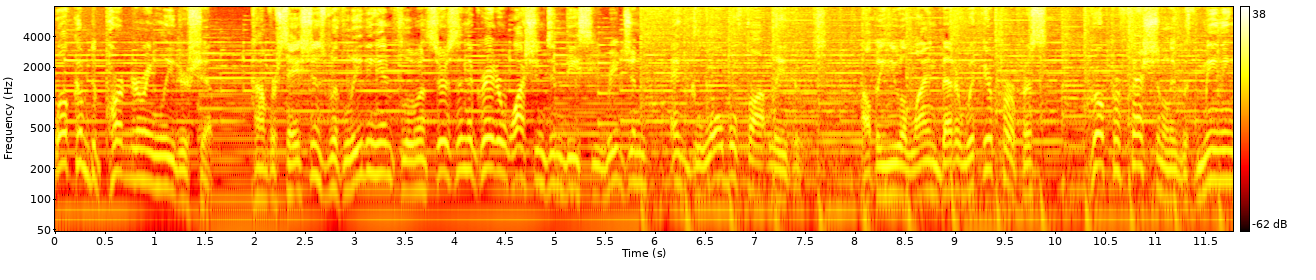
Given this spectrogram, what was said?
Welcome to Partnering Leadership, conversations with leading influencers in the greater Washington, D.C. region and global thought leaders, helping you align better with your purpose, grow professionally with meaning,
